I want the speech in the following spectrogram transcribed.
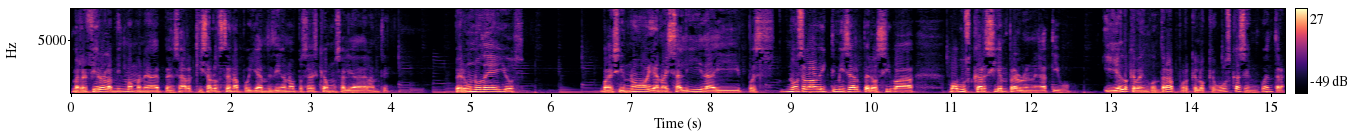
Me refiero a la misma manera de pensar. Quizá los estén apoyando y digan, no, pues sabes que vamos a salir adelante. Pero uno de ellos va a decir, no, ya no hay salida y pues no se va a victimizar, pero sí va, va a buscar siempre lo negativo. Y es lo que va a encontrar, porque lo que busca se encuentra.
